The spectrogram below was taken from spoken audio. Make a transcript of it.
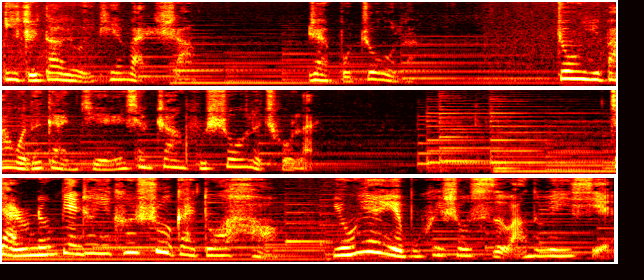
一直到有一天晚上，忍不住了。终于把我的感觉向丈夫说了出来。假如能变成一棵树该多好，永远也不会受死亡的威胁。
